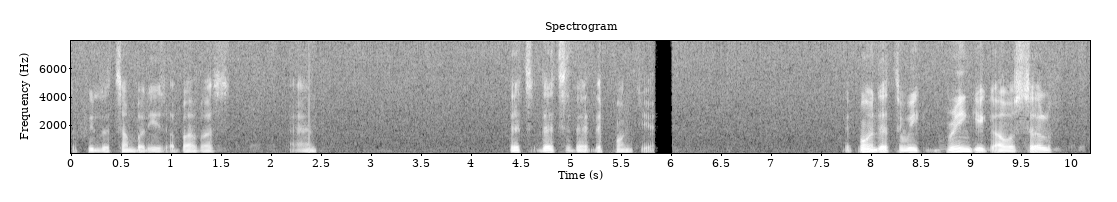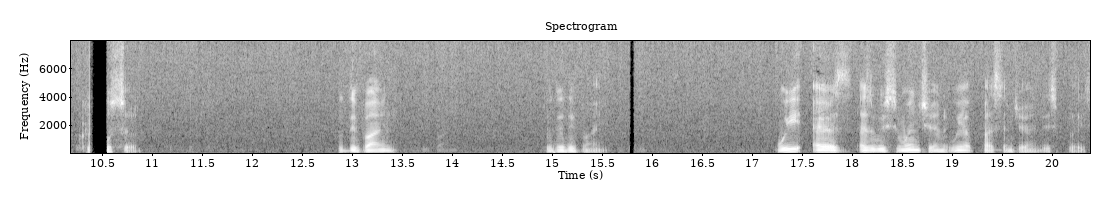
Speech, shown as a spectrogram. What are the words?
to feel that somebody is above us. And that's, that's the, the point here. The point that we bringing ourselves closer to divine, to the divine. We, as as we mentioned, we are passenger in this place.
